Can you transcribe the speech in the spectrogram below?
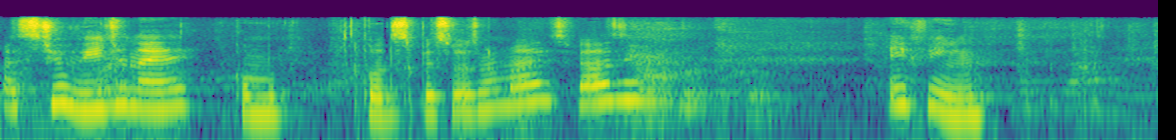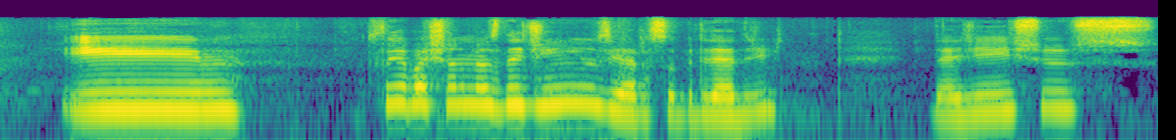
assisti o vídeo, né? Como todas as pessoas normais fazem. Enfim. E fui abaixando meus dedinhos e era sobre dead, dead issues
